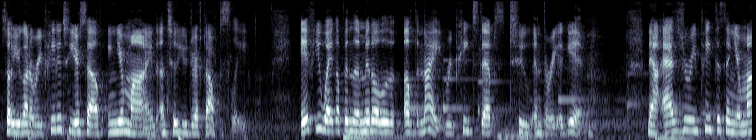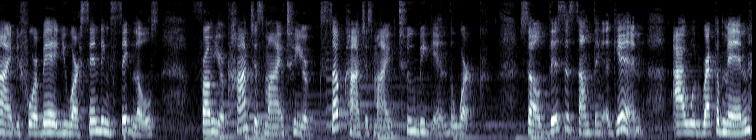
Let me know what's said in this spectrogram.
So you're going to repeat it to yourself in your mind until you drift off to sleep. If you wake up in the middle of the night, repeat steps two and three again. Now, as you repeat this in your mind before bed, you are sending signals from your conscious mind to your subconscious mind to begin the work. So, this is something, again, I would recommend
